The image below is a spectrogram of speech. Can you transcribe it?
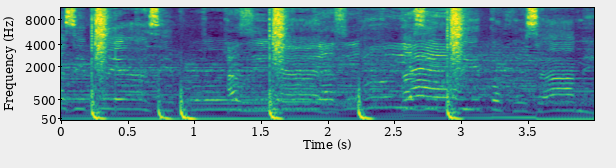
azibhuye azibhuye azibhuye ipokozami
